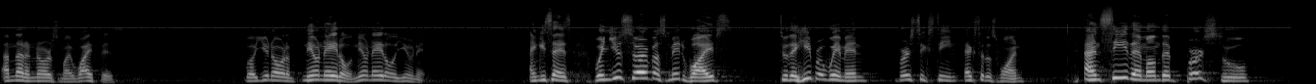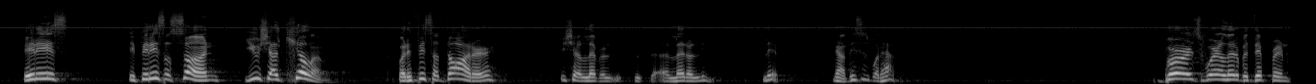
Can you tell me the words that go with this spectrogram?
I'm not a nurse, my wife is. Well, you know what I'm, neonatal, neonatal unit. And he says, when you serve as midwives to the Hebrew women, verse 16, Exodus 1, and see them on the birth stool, it is, if it is a son, you shall kill him. But if it's a daughter, you shall let her, let her live. Now, this is what happens. Birds were a little bit different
